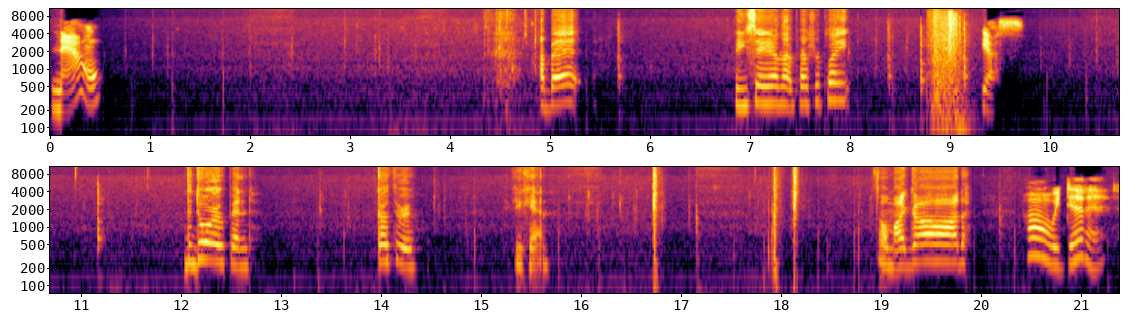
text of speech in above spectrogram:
Now. I bet. Are you standing on that pressure plate? Yes. The door opened. Go through. If you can. Oh my god. Oh, we did it.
